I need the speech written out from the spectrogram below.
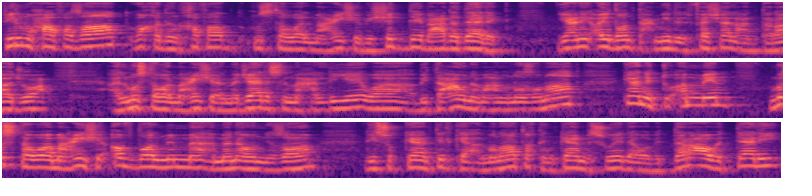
في المحافظات وقد انخفض مستوى المعيشة بشدة بعد ذلك. يعني أيضا تحميل الفشل عن تراجع المستوى المعيشي المجالس المحلية وبتعاونها مع المنظمات كانت تؤمن مستوى معيشي أفضل مما أمنه النظام لسكان تلك المناطق إن كان بسويدا وبالدرعا. وبالتالي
